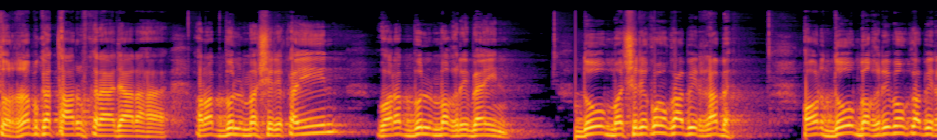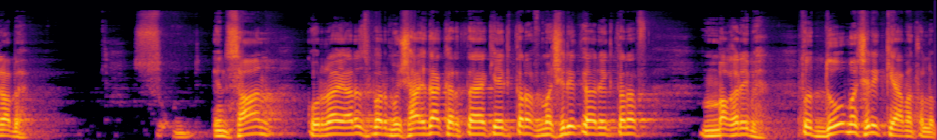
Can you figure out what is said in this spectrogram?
تو رب کا تعارف کرایا جا رہا ہے۔ رب المشرقین و رب المغربین۔ دو مشرقوں کا بھی رب ہے اور دو مغربوں کا بھی رب ہے۔ انسان قرۂۂ عرض پر مشاہدہ کرتا ہے کہ ایک طرف مشرق ہے اور ایک طرف مغرب ہے۔ تو دو مشرق کیا مطلب؟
